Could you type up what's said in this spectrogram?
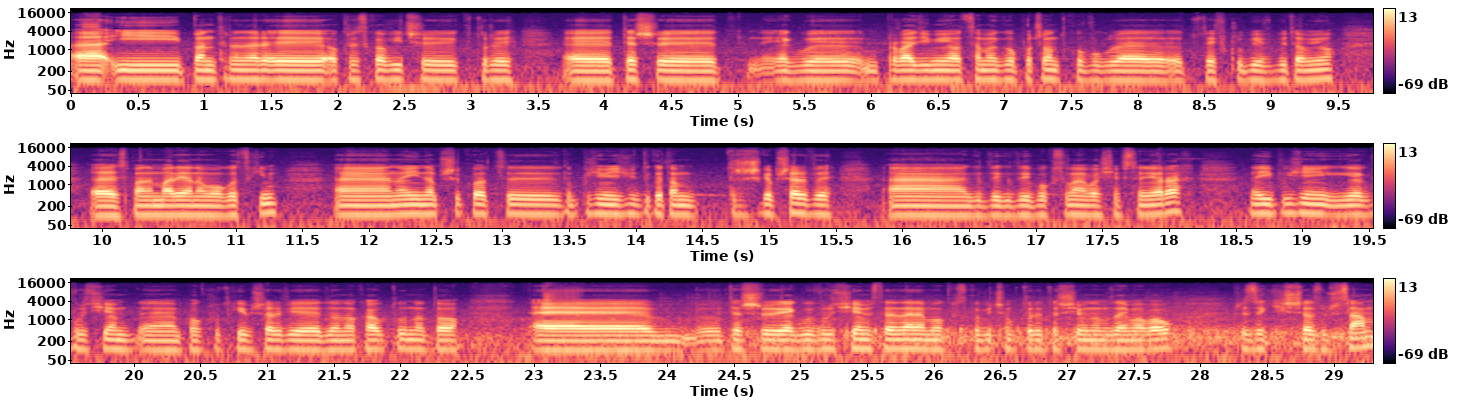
e, i pan trener e, Okreskowicz, e, który też jakby prowadzi mnie od samego początku w ogóle tutaj w klubie w Bytomiu z panem Marianem Łogockim. No i na przykład no później mieliśmy tylko tam troszeczkę przerwy, gdy, gdy boksowałem właśnie w seniorach. No i później jak wróciłem po krótkiej przerwie do knockoutu, no to też jakby wróciłem z trenerem Okreskowiczem, który też się mną zajmował przez jakiś czas już sam.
